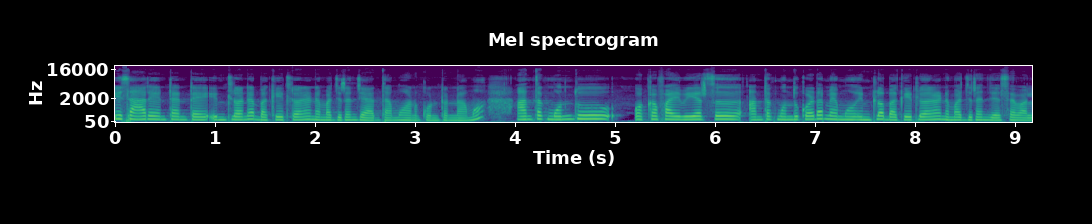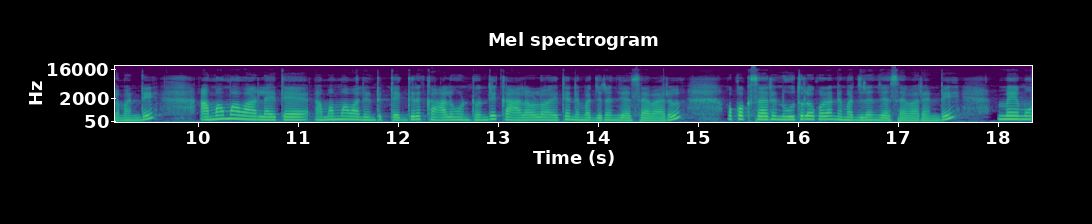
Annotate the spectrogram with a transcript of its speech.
ఈసారి ఏంటంటే ఇంట్లోనే బకెట్లోనే నిమజ్జనం చేద్దాము అనుకుంటున్నాము. అంతకుముందు ఒక ఫైవ్ ఇయర్స్ అంతకుముందు కూడా మేము ఇంట్లో బకెట్లోనే నిమజ్జనం చేసేవాళ్ళమండి అమ్మమ్మ వాళ్ళైతే అమ్మమ్మ వాళ్ళ ఇంటి దగ్గర కాలువ ఉంటుంది కాలువలో అయితే నిమజ్జనం చేసేవారు. ఒక్కొక్కసారి నూతులో కూడా నిమజ్జనం చేసేవారండి. మేము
